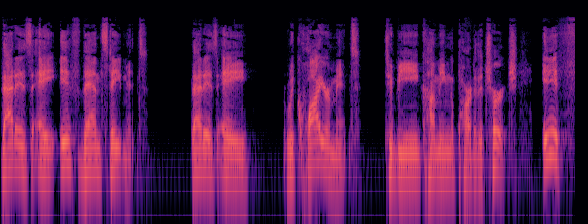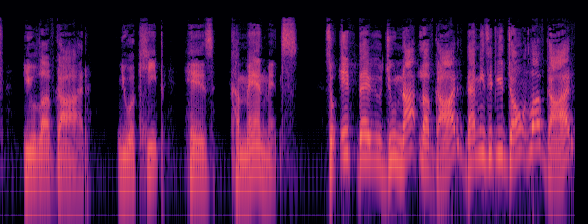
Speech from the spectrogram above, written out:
That is a if then statement. That is a requirement to becoming a part of the church. If you love God, you will keep his commandments. So if they do not love God, that means if you don't love God,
